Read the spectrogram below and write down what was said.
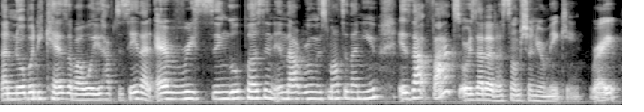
That nobody cares about what you have to say, that every single person in that room is smarter than you? Is that facts or is that an assumption you're making, right?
